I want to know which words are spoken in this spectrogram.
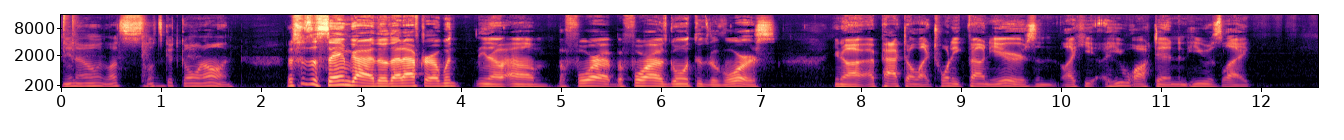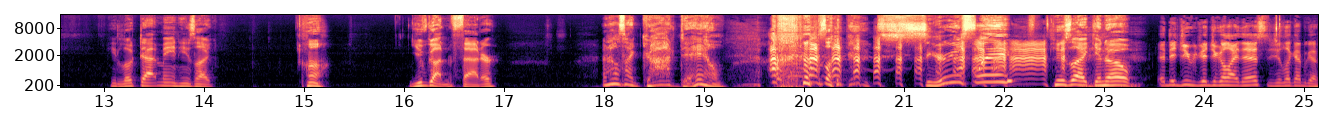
you know, let's let's get going on. This was the same guy though that after I went, you know, um, before I before I was going through the divorce, you know, I, I packed on like twenty pound years, and like he he walked in and he was like, he looked at me and he's like, "Huh, you've gotten fatter." And I was like, God damn. I was like, seriously? He's like, you know, And did you did you go like this? Did you look up and go,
